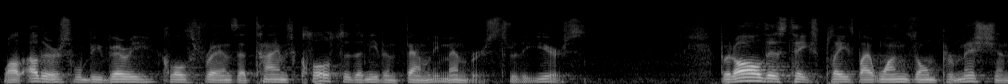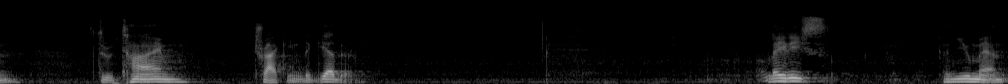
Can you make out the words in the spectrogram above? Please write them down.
while others will be very close friends, at times closer than even family members through the years. But all this takes place by one's own permission through time tracking together. Ladies and you men,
